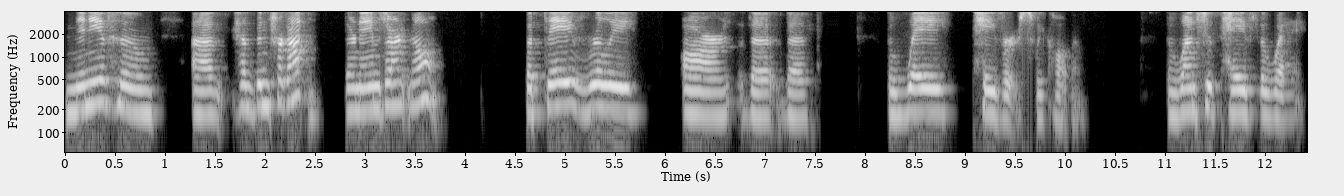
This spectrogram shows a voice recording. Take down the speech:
many of whom um, have been forgotten. Their names aren't known, but they really are the, the, the way pavers, we call them, the ones who paved the way.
